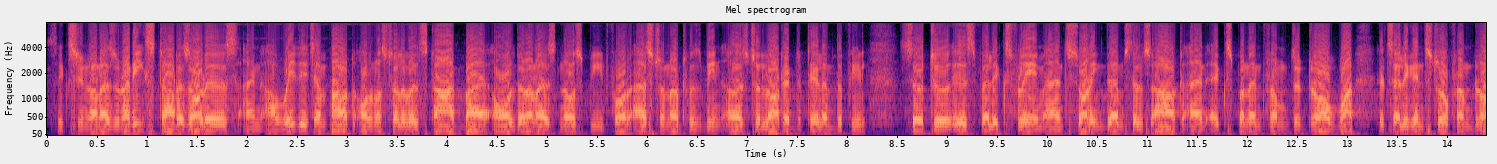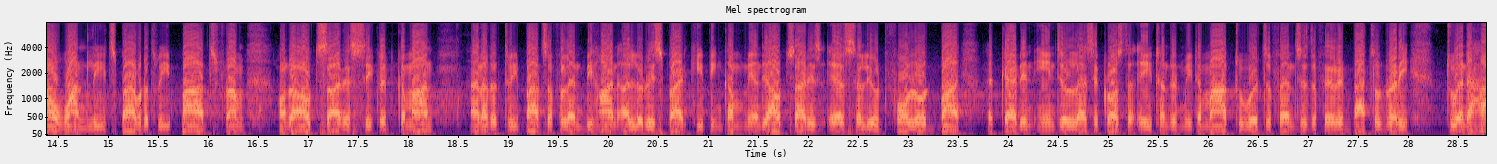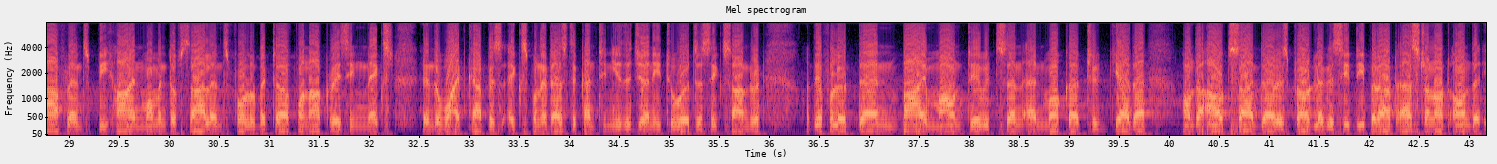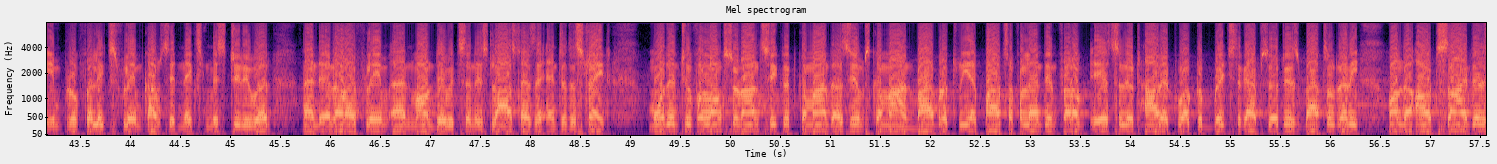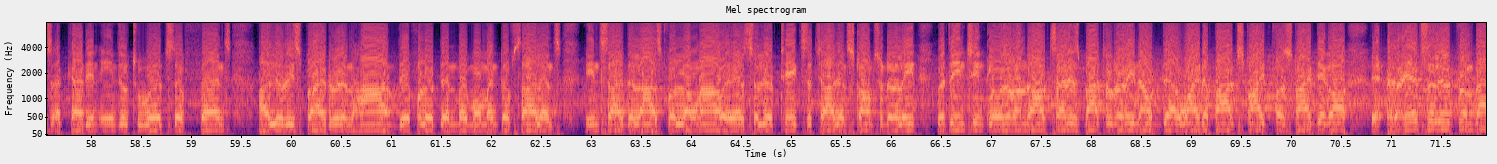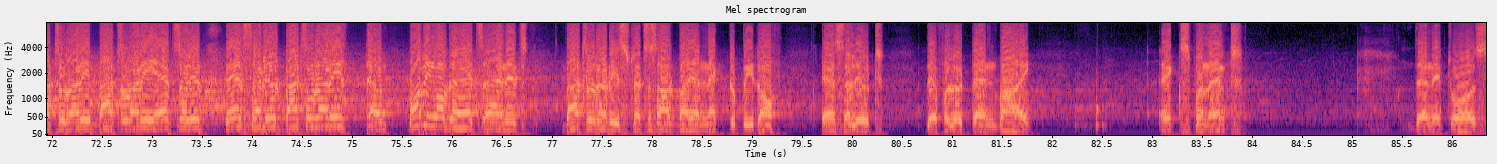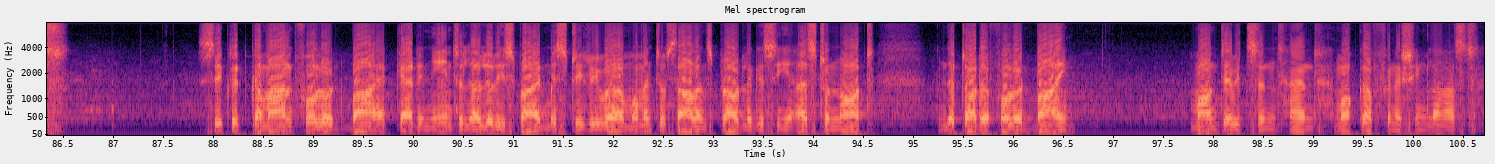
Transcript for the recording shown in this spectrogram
16 runners ready, start as orders and away they jump out. Almost a level start by all the runners. No speed for Astronaut who's been urged a lot at the tail end of the field. So too is Felix Flame and sorting themselves out. And Exponent from the draw one. It's elegant stroke from draw one. Leads by about three parts from on the outside is Secret Command. Another three parts of a length behind Alluri Sprite. Keeping company on the outside is Air Salute followed by Acadian Angel as across the 800 meter mark towards the fence is the favorite Battle Ready. Two and a half lengths behind Moment of Silence followed by Turf Monarch racing next in the white cap is Exponent as they continue the journey towards the 600. They followed then by Mount Davidson and Mocha together. On the outside there is Proud Legacy. Deeper out Astronaut on the improve. Felix Flame comes in next Mystery River and NRI Flame and Mount Davidson is last as they enter the straight. More than two furlongs to run. Secret Command assumes command. About three parts of a length in front of Air Salute. Hard at work to bridge the gap. It is battle ready. On the outside there is Acadian Angel towards the fence. Alluri Sprite ridden hard. They followed then by Moment of Silence. Inside the last furlong now. Air Salute takes the charge and storms into the lead with inching closer on the outside is Battle Ready now there wide apart stride for stride they go. Air Salute from Battle Ready Air Salute. Air Salute Battle Ready uh, bobbing off the heads and it's Battle Ready stretches out by a neck to beat off. Air Salute. They followed then by Exponent. Then it was Secret Command followed by Acadian Angel, Alluri Sprite, Mystery River, Moment of Silence, Proud Legacy, Astronaut, the order followed by Mount Davidson and Mocha finishing last.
